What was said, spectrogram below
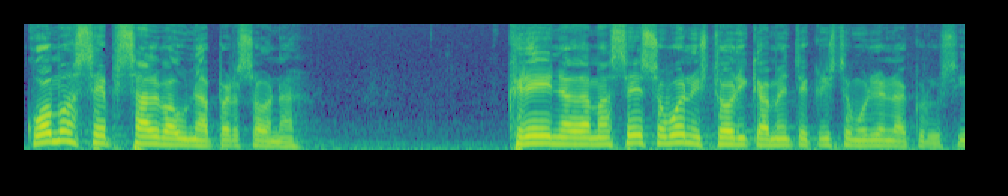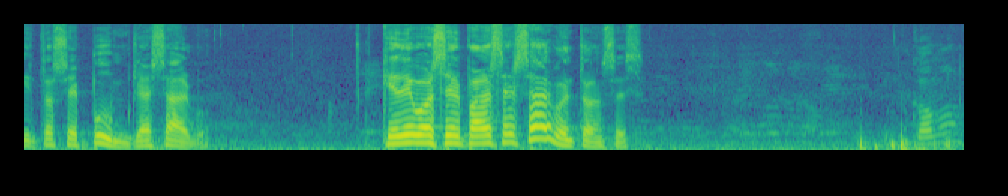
¿Cómo se salva una persona? cree nada más eso, bueno, históricamente Cristo murió en la cruz y entonces, ¡pum!, ya es salvo. ¿Qué debo hacer para ser salvo entonces? ¿Cómo?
